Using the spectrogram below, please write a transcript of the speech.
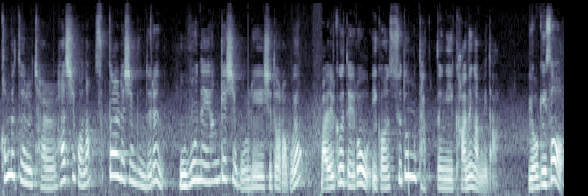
컴퓨터를 잘 하시거나 숙달되신 분들은 5분에 한 개씩 올리시더라고요. 말 그대로 이건 수동 닥등이 가능합니다. 여기서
